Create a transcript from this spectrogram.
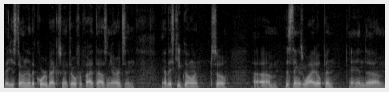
They just throw another quarterback who's going to throw for 5,000 yards, and you know, they just keep going. So um, this thing is wide open, and um,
